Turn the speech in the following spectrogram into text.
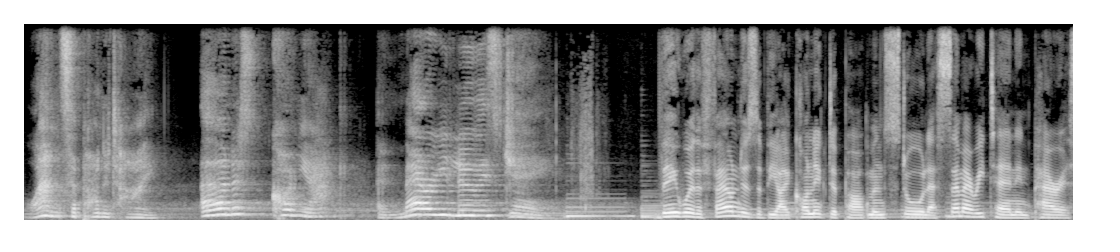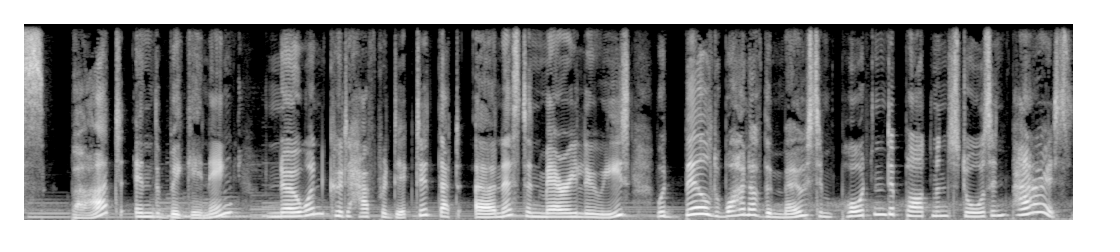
Once upon a time, Ernest Cognacq and Mary Louise Jay. They were the founders of the iconic department store La Samaritaine in Paris. But in the beginning, no one could have predicted that Ernest and Mary Louise would build one of the most important department stores in Paris.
